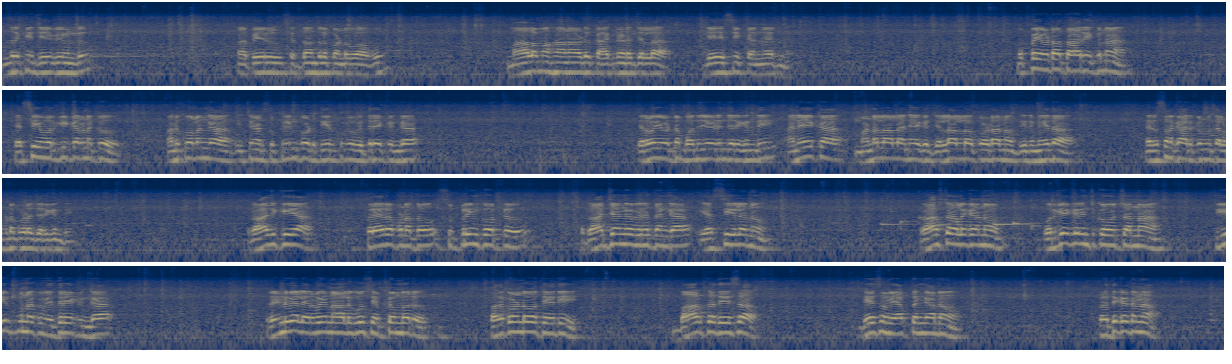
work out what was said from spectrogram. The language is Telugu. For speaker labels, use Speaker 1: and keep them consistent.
Speaker 1: అందరికీ జేబీఎంలు నా పేరు సిద్ధాంతుల కొండబాబు. మాల మహానాడు కాకినాడ జిల్లా జేఏసీ కన్వీనర్ని. ముప్పై ఒకటో తారీఖున ఎస్సీ వర్గీకరణకు అనుకూలంగా ఇచ్చిన సుప్రీంకోర్టు తీర్పుకు వ్యతిరేకంగా ఇరవై ఒకటిన బంద్ చేయడం జరిగింది. అనేక మండలాలు అనేక జిల్లాల్లో కూడా దీని మీద నిరసన కార్యక్రమం తెలపడం కూడా జరిగింది. రాజకీయ ప్రేరేపణతో సుప్రీంకోర్టు రాజ్యాంగ విరుద్ధంగా ఎస్సీలను రాష్ట్రాలుగాను వర్గీకరించుకోవచ్చన్న తీర్పునకు వ్యతిరేకంగా రెండు వేల ఇరవై నాలుగు సెప్టెంబరు పదకొండవ తేదీ భారతదేశ దేశం వ్యాప్తంగాను ప్రతిఘటన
